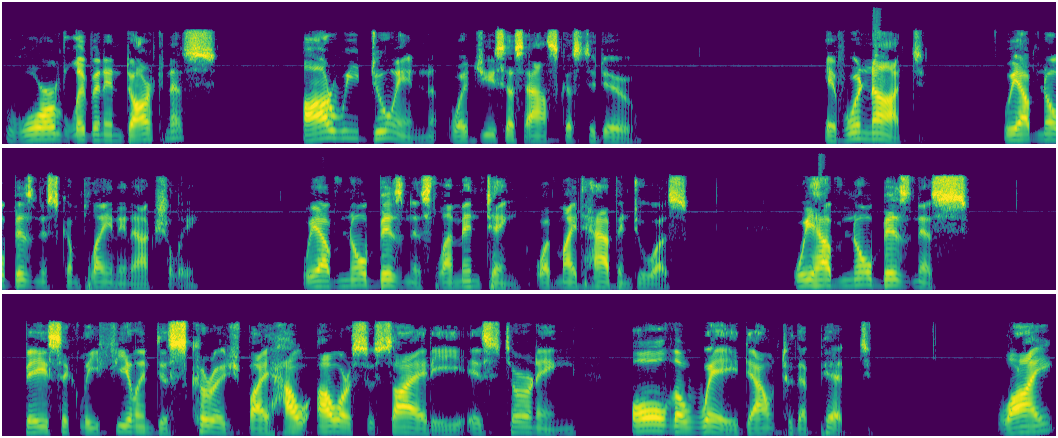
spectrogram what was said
world living in darkness? Are we doing what Jesus asked us to do? If we're not, we have no business complaining, actually. We have no business lamenting what might happen to us. We have no business basically feeling discouraged by how our society is turning all the way down to the pit. Why?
